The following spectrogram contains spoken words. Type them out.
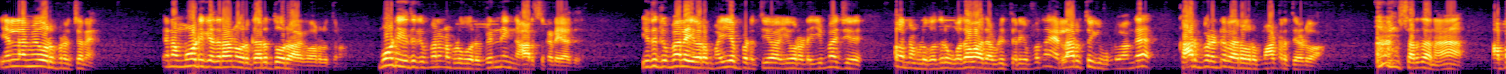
எல்லாமே ஒரு பிரச்சனை. ஏன்னா மோடிக்கு எதிரான ஒரு கருத்து ஒரு ஆக ஒருத்தரும் மோடி இதுக்கு மேலே நம்மளுக்கு ஒரு வின்னிங் ஹார்ஸ் கிடையாது. இதுக்கு மேலே இவரை மையப்படுத்தியோ இவரோட இமேஜ் நம்மளுக்கு வந்து உதவாது அப்படி தெரியும் தான் எல்லாரும் தூக்கி போடுவாங்க. கார்பரேட்டு வேற ஒரு மாற்றம் தேடுவான். சரிதானா? அப்ப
